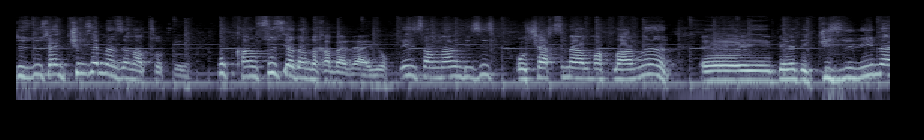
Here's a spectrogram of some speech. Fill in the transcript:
Düzdür, sən kimsə mən sənə atçot verim. Bu konstitusiyadan da xəbərləri yoxdur. İnsanların bilirsiniz o şəxsi məlumatlarının e, belə də gizliliyi mə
